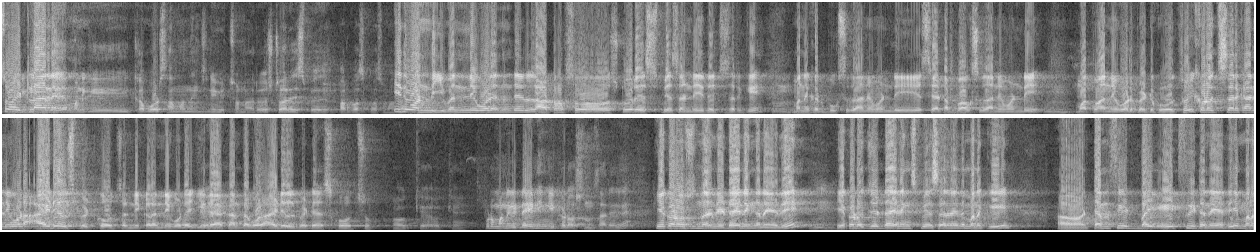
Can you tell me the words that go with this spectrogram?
సో ఇట్లా ఇట్లానే మనకి కబోర్డ్ సంబంధించినవి ఇచ్చున్నారు స్టోరేజ్ పర్పస్ కోసం ఇదిగోండి ఇవన్నీ కూడా ఏంటంటే లాట్ ఆఫ్ స్టోరేజ్ స్పేస్ అండి ఇది వచ్చేసరికి. మన ఇక్కడ బుక్స్ కానివ్వండి సెటప్ బాక్స్ కానివ్వండి మొత్తం అన్ని కూడా పెట్టుకోవచ్చు. ఇక్కడ వచ్చేసరికి అన్ని కూడా ఐడియల్స్ పెట్టుకోవచ్చు అండి ఇక్కడ అన్ని కూడా ఈ ర్యాక్ అంతా కూడా ఐడియల్ పెట్టేసుకోవచ్చు. ఓకే ఓకే ఇప్పుడు మనకి డైనింగ్ ఇక్కడ వస్తుంది సార్ ఇది? ఇక్కడ వస్తుందండి డైనింగ్ అనేది. ఇక్కడ వచ్చి డైనింగ్ స్పేస్ అనేది మనకి ten feet by eight feet అనేది మన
